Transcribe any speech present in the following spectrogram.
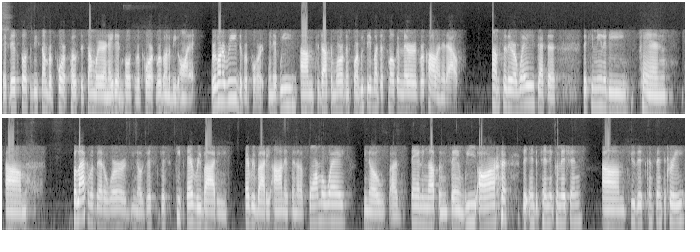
If there's supposed to be some report posted somewhere and they didn't post a report, we're going to be on it. We're going to read the report, and if we, um, to Dr. Morgan's point, we see a bunch of smoke and mirrors, we're calling it out. Um, so there are ways that the the community can, um, for lack of a better word, you know, just just keep everybody everybody honest in a formal way. You know, uh, standing up and saying we are the independent commission um, to this consent decree.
